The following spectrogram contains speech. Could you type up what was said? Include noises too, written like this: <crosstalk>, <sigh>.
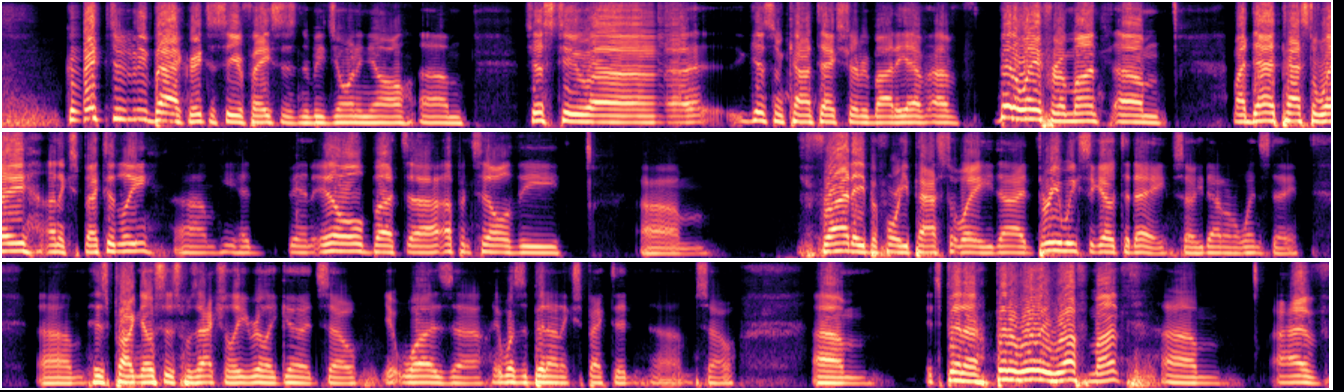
great to be back. Great to see your faces and to be joining y'all. Um, just to uh, give some context for everybody, I've, I've been away for a month. Um, my dad passed away unexpectedly. Um, he had been ill, but uh, up until the um, Friday before he passed away, he died three weeks ago today. So he died on a Wednesday. Um, his prognosis was actually really good, so it was uh, it was a bit unexpected. Um, so um, it's been a been a really rough month. Um, I've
